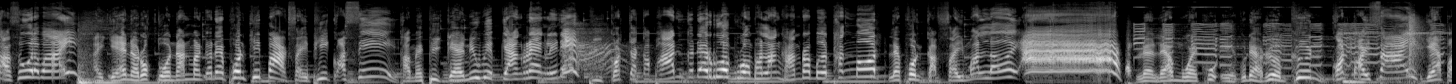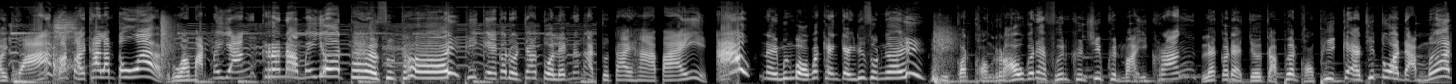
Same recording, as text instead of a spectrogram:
ต่อสู้แล้วเว้ยไอ้แย่นรกตัวนั้นมันก็ได้พ่นขี้ปากใส่พี่กอดซี่ทำให้พี่แกนี่วิบอย่างแรงเลยเนี่ยพี่กอดจักรพันธ์ก็ได้รวบรวมพลังหามระเบิดทั้งหมดและพ่นกลับใส่มันเลยอ้าและแล้วมวยคู่เอกก็ได้เริ่มขึ้นก้อนต่อยซ้าย แย่ต่อยขวาก้อนต่อยข้าลำตัว รัวหมัดไม่ยัง้งกระหน่ำไม่หยดแต่สุดท้าย พี่เกก็โดนเจ้าตัวเล็กนั้นอัดจนตายหาไปอ้าวไหนมึงบอกว่าแข็งแกร่งที่สุดไง พี่ก๊อตของเราก็ได้ฟื้นคืนชีพขึ้นมาอีกครั้ง และก็ได้เจอกับเพื่อนของพี่แกที่ตัวดำเมิด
